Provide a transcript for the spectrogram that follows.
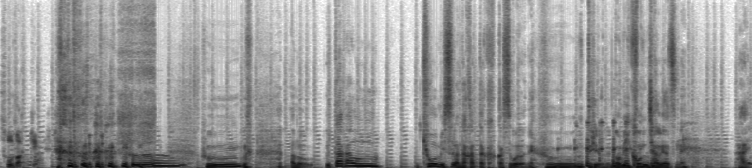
そうだっけ？ふーん。あの疑う興味すらなかったかがすごいよね。ふーんっていう、ね、飲み込んじゃうやつね。はい。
